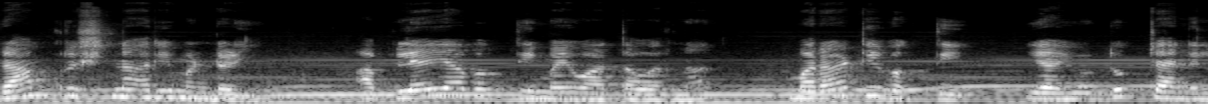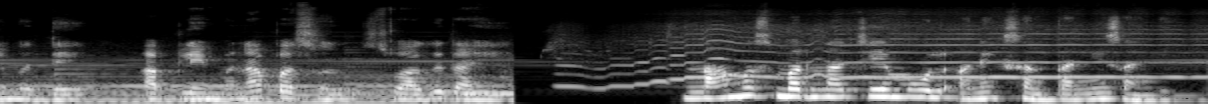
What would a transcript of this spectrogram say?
रामकृष्ण हरी मंडळी आपल्या या भक्तिमय वातावरणात मराठी भक्ती या यूट्यूब चॅनेलमध्ये आपले मनापासून स्वागत आहे. नामस्मरणाचे मोल अनेक संतांनी सांगितले.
